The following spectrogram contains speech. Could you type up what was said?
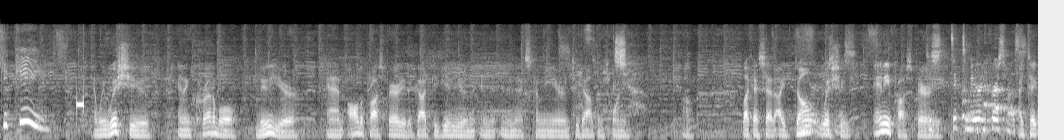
Kiki. And we wish you an incredible new year and all the prosperity that God could give you in, in, the, in the next coming year in 2020. Oh. Like I said, I don't Merry wish you any prosperity. Just stick to Merry Christmas. I take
